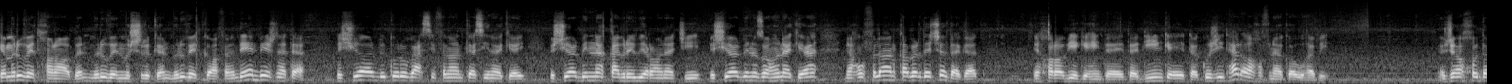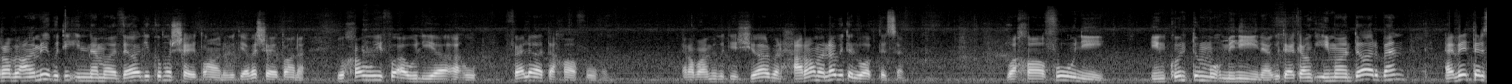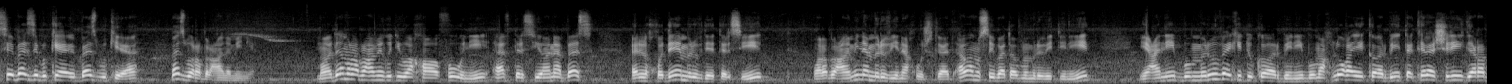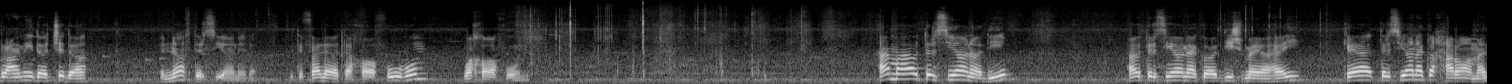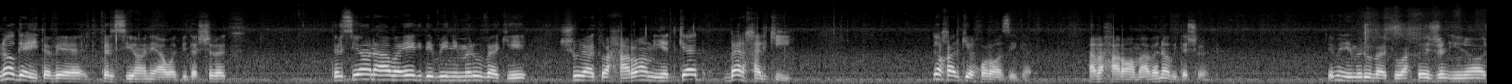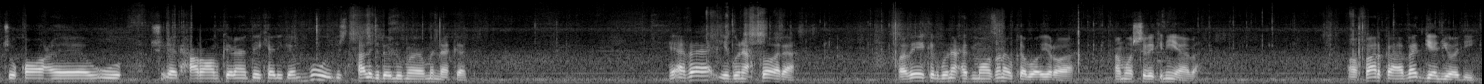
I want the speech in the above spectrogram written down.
كمروفت خرابن مروفت مشركن مروفت كافرن دهن بيش نتا اشيار بكرو بحسي فلان كسي نكي اشيار بينا قبر ويرانا چي اشيار بينا زهونا كي نخو فلان قبر ده چل دكت خرابية جهين تا دين كي تا كجيت هر آخفنا كو هبي جاء خد رب العالمين قلت إنما ذلكم الشيطان قلت يا الشيطان يخوف أولياءه فلا تخافوهم. رب العالمين قلت الشيار بن حرام نبت الواب تسم وخافوني إن كنتم مؤمنين قلت أكاونك إيمان دار بن هذا ترسي بس بكيه بس بكيه بس برب العالمين ما دام رب العالمين قلت وخافوني أف ترسيانا بس الخدام مروف دي ترسيد ورب العالمين مروفي نخوش كاد أو مصيبات أو بمروفي تنيد. يعني بمروفة كي تكار بيني بمخلوقة يكار بيني تكرا شريك رب العالمين دا چدا الناف ترسيانا دا. فلا تخافوهم وخافوني. أما أو ترسيانا دي أو ترسيانا كا ديش ميا هاي که ترسیانه که حرامه ناگهی تاوی ترسیانه اواد بیت شرک ترسیانه أو ایک دی بینی مروفه که شوره که حرامیت کد بر خلکی دو خلکی خرازی کد أو حرامه أو نابیت شرک بینی مروفه که وقتی جن اینا چو قاعه و شورت حرام کرن تیک هلی کن بود بشت خلق دلو من نکد اوه یه گناهکاره اوه یک الگناحت مازنه و کبائره اما شرک نیه اوه فرق اوه گل یادی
